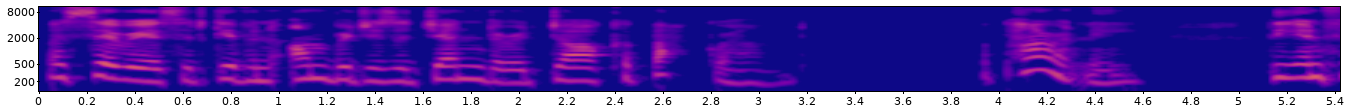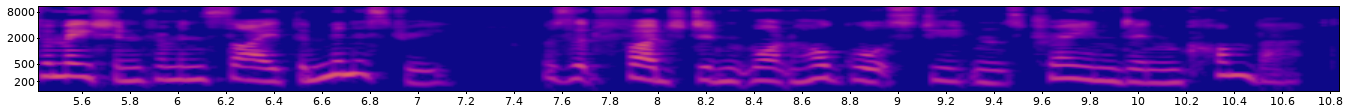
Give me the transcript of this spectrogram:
where Sirius had given Umbridge's agenda a darker background. Apparently, the information from inside the ministry was that Fudge didn't want Hogwarts students trained in combat,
